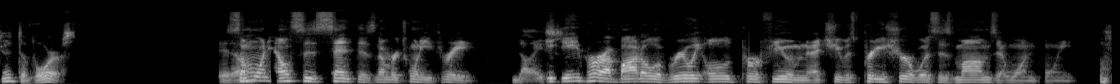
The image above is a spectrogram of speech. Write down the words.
good divorce. You know? Someone else's scent is number 23. He nice. He gave her a bottle of really old perfume that she was pretty sure was his mom's at one point.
